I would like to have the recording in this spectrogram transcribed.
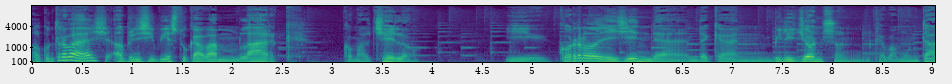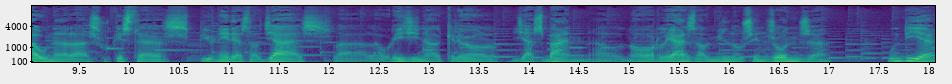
El contrabaix al principi es tocava amb l'arc, com el cello, i corre la llegenda de que en Billy Johnson, que va muntar una de les orquestres pioneres del jazz, la, Creole Jazz Band, al Nova Orleans del 1911, un dia,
